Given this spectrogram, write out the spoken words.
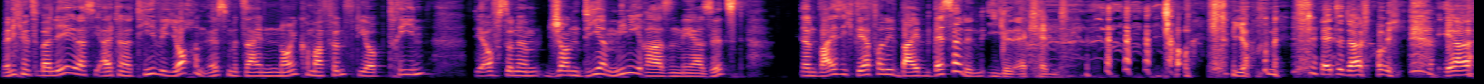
Wenn ich mir jetzt überlege, dass die Alternative Jochen ist mit seinen 9,5 Dioptrien, die auf so einem John Deere Mini-Rasenmäher sitzt, dann weiß ich, wer von den beiden besser den Igel erkennt. Ich glaube, Jochen hätte da, glaube ich, eher,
